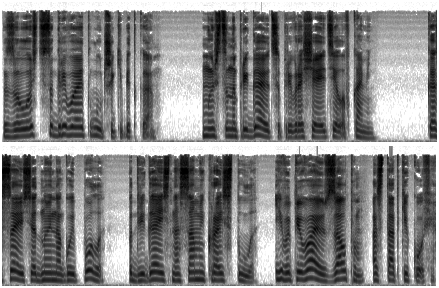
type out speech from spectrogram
Злость согревает лучше кипятка. Мышцы напрягаются, превращая тело в камень. Касаюсь одной ногой пола, подвигаясь на самый край стула и выпиваю залпом остатки кофе.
